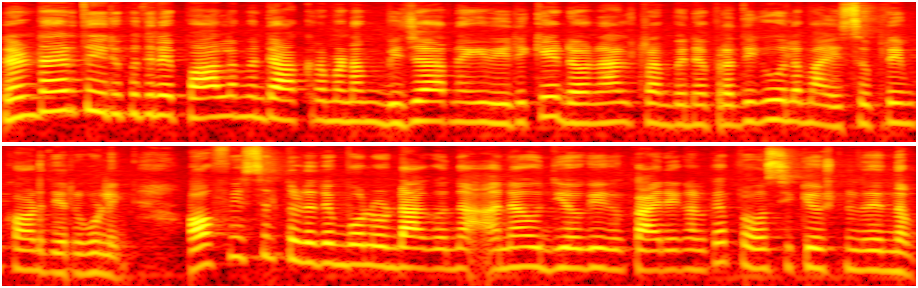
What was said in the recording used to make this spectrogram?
രണ്ടായിരത്തി ഇരുപതിലെ പാർലമെന്റ് ആക്രമണം വിചാരണയിലിരിക്കെ ഡൊണാൾഡ് ട്രംപിന് പ്രതികൂലമായി സുപ്രീം കോടതി റൂളിംഗ് ഓഫീസിൽ തുടരുമ്പോൾ ഉണ്ടാകുന്ന അനൌദ്യോഗിക കാര്യങ്ങൾക്ക് പ്രോസിക്യൂഷനിൽ നിന്നും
